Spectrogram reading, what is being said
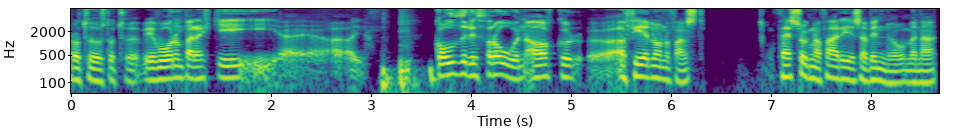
frá 2002 við vorum bara ekki í, í, í góðri þróun að okkur að félónu fannst. Þess vegna farið í þessa vinnu og menna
